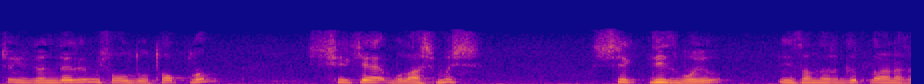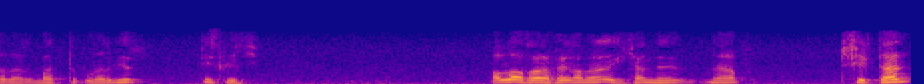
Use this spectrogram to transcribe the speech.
Çünkü gönderilmiş olduğu toplum şirke bulaşmış, şirk diz boyu, insanların gırtlağına kadar battıkları bir pislik. allah Teala peygamberine diyor ki kendini ne yap? Şirkten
